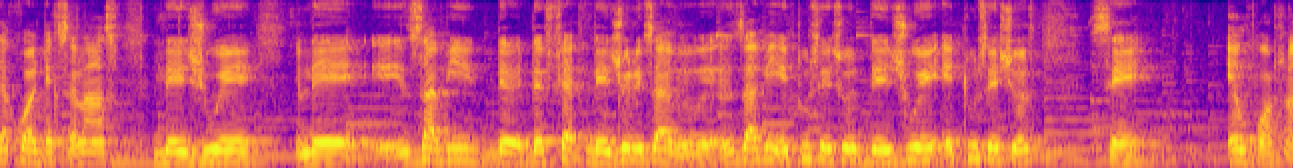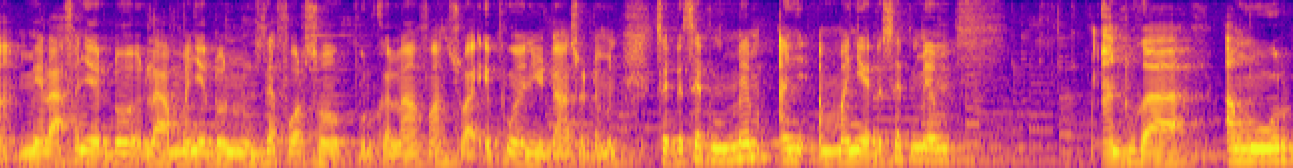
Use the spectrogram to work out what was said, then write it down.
écoles d'excellence, les jouets, les habits de, de fête, les jolis habits et toutes ces choses, des jouets et toutes ces choses, c'est important. Mais la manière, dont, la manière dont nous nous efforçons pour que l'enfant soit épanoui dans ce domaine, c'est de cette même manière, de cette même, en tout cas, amour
